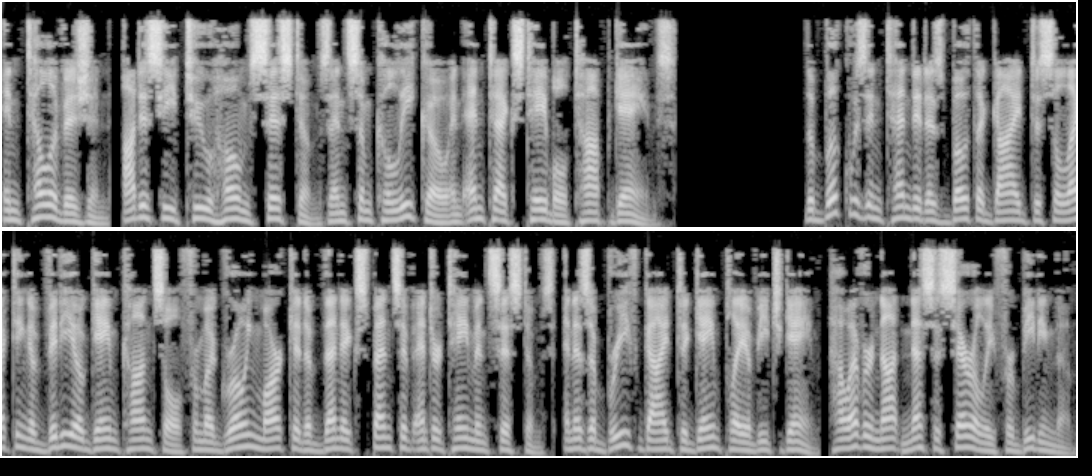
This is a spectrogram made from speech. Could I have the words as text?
Intellivision, Odyssey 2 home systems and some Coleco and Entex table-top games. The book was intended as both a guide to selecting a video game console from a growing market of then expensive entertainment systems, and as a brief guide to gameplay of each game, however not necessarily for beating them.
